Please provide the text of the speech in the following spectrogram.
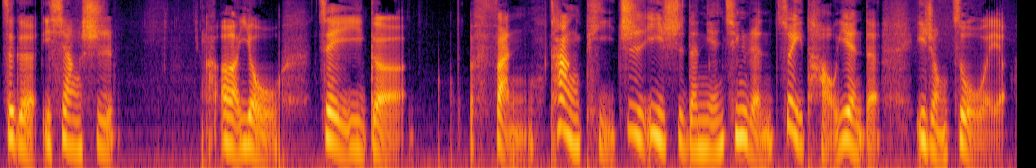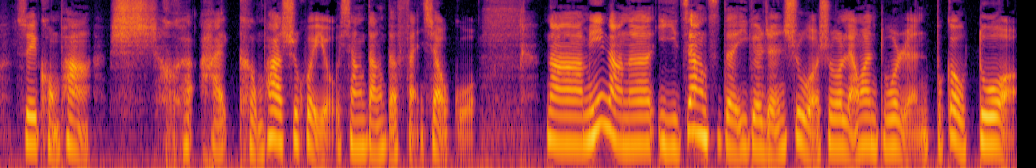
这个一向是，呃，有这一个反抗体制意识的年轻人最讨厌的一种作为哦。所以恐怕是还恐怕是会有相当的反效果。那民进党呢，以这样子的一个人数啊，说两万多人不够多，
